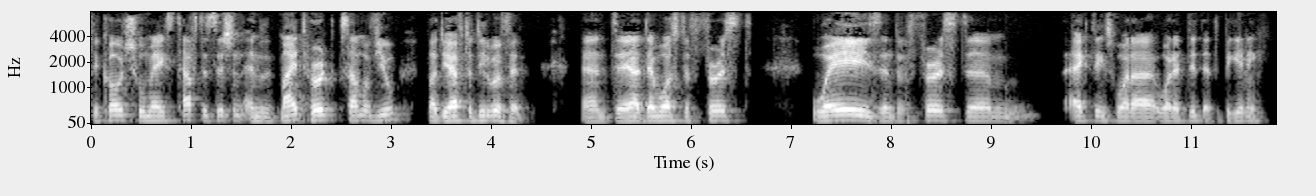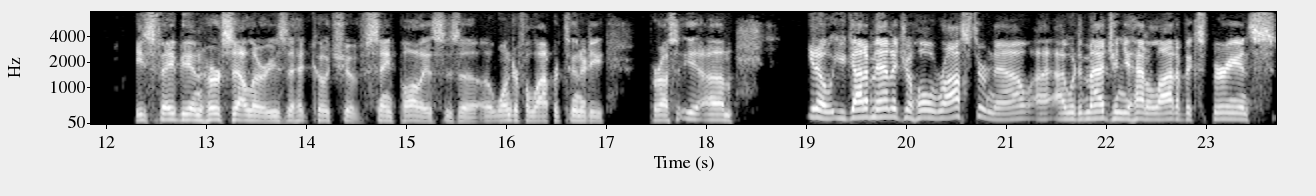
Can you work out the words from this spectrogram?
the coach who makes tough decisions and it might hurt some of you, but you have to deal with it. And yeah, that was the first ways and the first um, actings what I what I did at the beginning. He's Fabian Hürzeler. He's the head coach of St. Pauli. This is a, a wonderful opportunity for us. Um, you know, you got to manage a whole roster now. I, I, would imagine you had a lot of experience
